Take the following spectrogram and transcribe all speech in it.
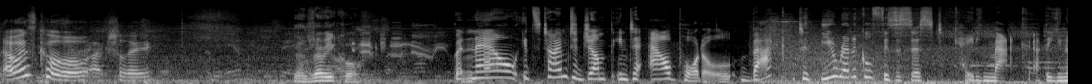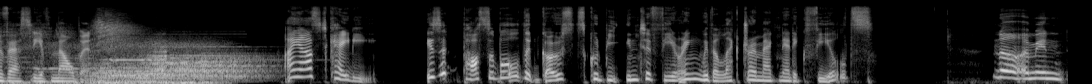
That was cool, actually. That was very cool. But now it's time to jump into our portal back to theoretical physicist Katie Mack at the University of Melbourne. I asked Katie, is it possible that ghosts could be interfering with electromagnetic fields? No, I mean,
